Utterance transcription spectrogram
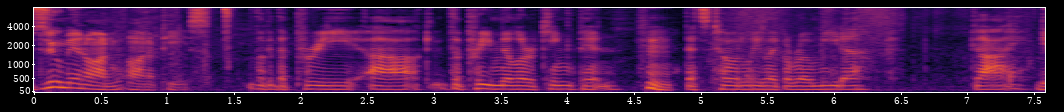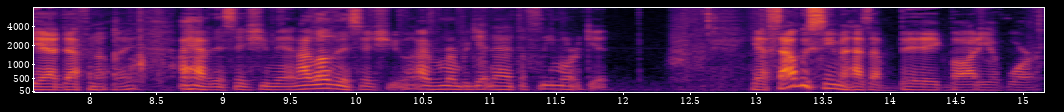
zoom in on on a piece. Look at the pre uh, the pre Miller Kingpin. Hmm. That's totally like a Romita guy. Yeah, definitely. I have this issue, man. I love this issue. I remember getting it at the flea market. Yeah, Sal Buscema has a big body of work.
